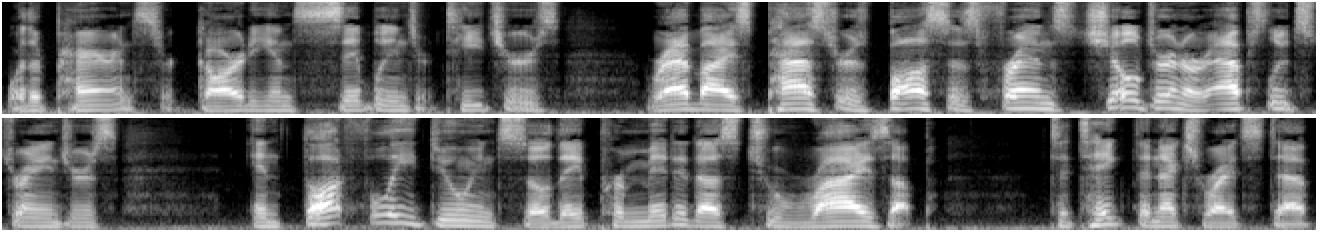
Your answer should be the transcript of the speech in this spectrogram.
Whether parents or guardians, siblings or teachers, rabbis, pastors, bosses, friends, children, or absolute strangers, in thoughtfully doing so, they permitted us to rise up, to take the next right step,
